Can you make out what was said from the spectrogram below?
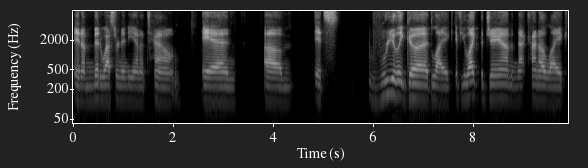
in a Midwestern Indiana town. And um, it's really good. Like, if you like the jam and that kind of like,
